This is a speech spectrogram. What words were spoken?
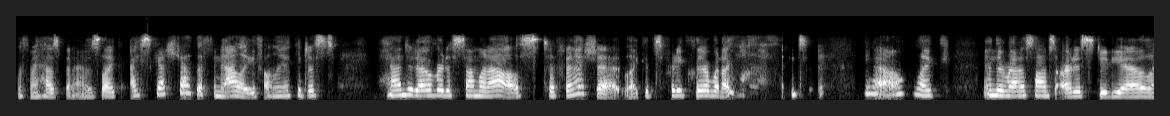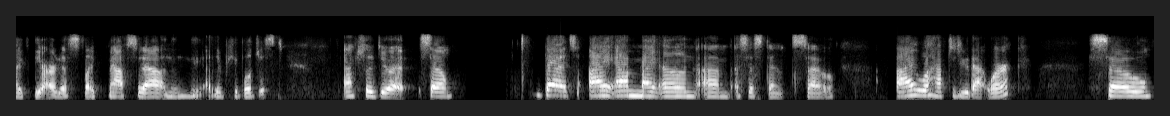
with my husband. I was like, I sketched out the finale. If only I could just hand it over to someone else to finish it. Like, it's pretty clear what I want. You know, like in the Renaissance artist studio, like the artist like maps it out and then the other people just actually do it. So, but I am my own um, assistant, so I will have to do that work. So,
